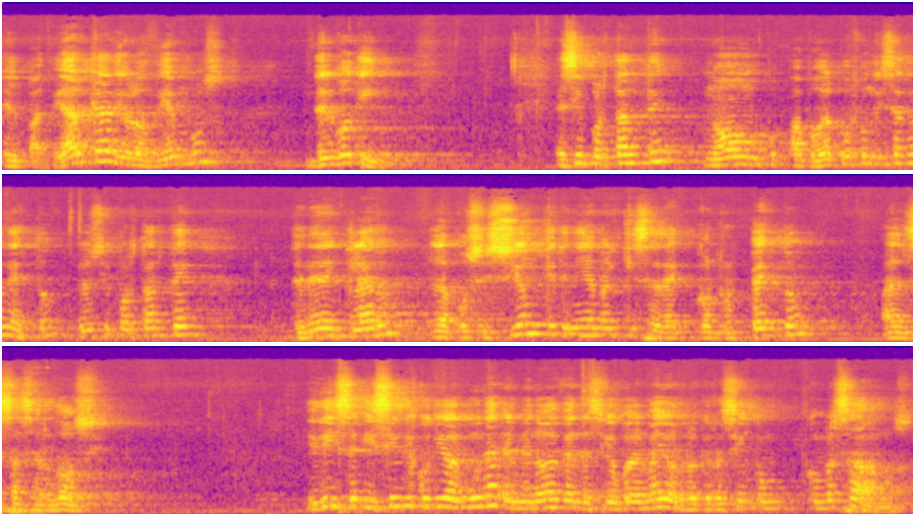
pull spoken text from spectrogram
el patriarca, dio los diezmos del botín. Es importante, no a poder profundizar en esto, pero es importante tener en claro la posición que tenía Melquisedec con respecto al sacerdocio. Y dice, y sin discutir alguna, el menor es bendecido por el mayor, lo que recién con- conversábamos.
